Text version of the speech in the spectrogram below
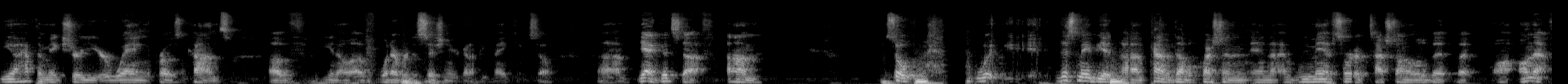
you have to make sure you're weighing the pros and cons of you know of whatever decision you're going to be making. So um, yeah, good stuff. Um, so what, this may be a uh, kind of a double question, and we may have sort of touched on a little bit, but on, on that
